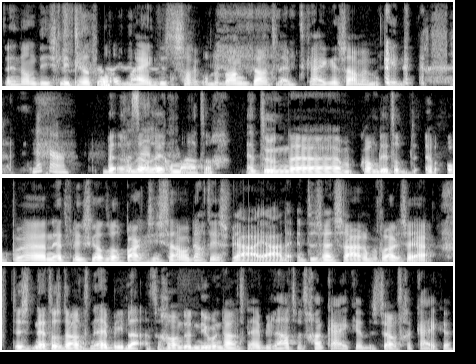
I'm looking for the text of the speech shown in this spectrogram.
En dan die sliep heel veel op mij. Dus dan zat ik op de bank Downton Abbey te kijken samen met mijn kind. Lekker. Be- wel regelmatig. En toen eh, kwam dit op, op eh, Netflix. Ik had het wel een paar keer zien staan. Maar ik dacht eerst, van, ja, ja. En toen zei Sarah, mevrouw, die zei, ja, het is net als Downton Abbey. Laten we gewoon de nieuwe Downton Abbey, laten we het gaan kijken. Dus toen we het gaan kijken.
